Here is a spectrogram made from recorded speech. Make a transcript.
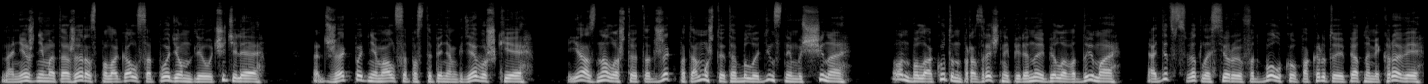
На нижнем этаже располагался подиум для учителя. Джек поднимался по ступеням к девушке. Я знала, что это Джек, потому что это был единственный мужчина, он был окутан прозрачной пеленой белого дыма, одет в светло-серую футболку, покрытую пятнами крови,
